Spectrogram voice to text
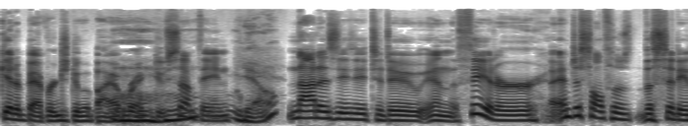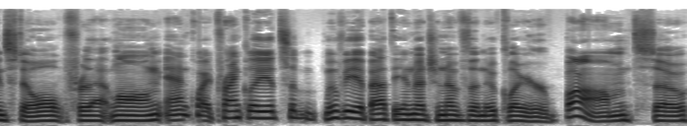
get a beverage, do a bio break, do something. Yeah. Not as easy to do in the theater, and just also the sitting still for that long. And quite frankly, it's a movie about the invention of the nuclear bomb. So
